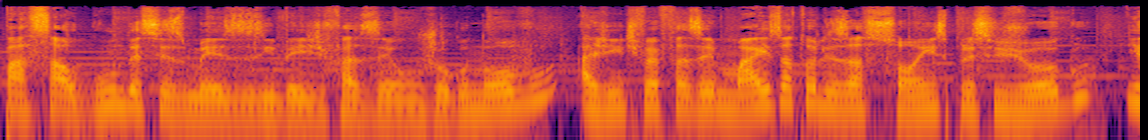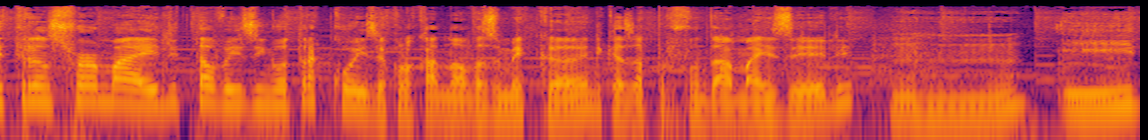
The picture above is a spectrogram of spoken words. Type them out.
passar algum desses meses, em vez de fazer um jogo novo, a gente vai fazer mais atualizações pra esse jogo e transformar ele talvez em outra coisa, colocar novas mecânicas, aprofundar mais ele. Uhum. E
